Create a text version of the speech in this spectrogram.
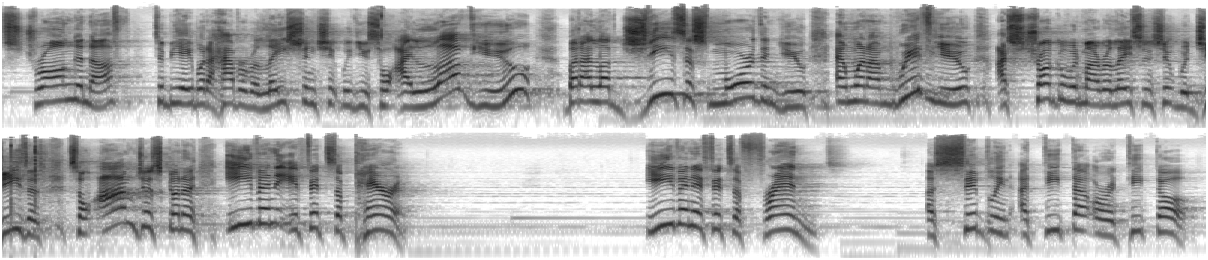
strong enough to be able to have a relationship with you. So I love you, but I love Jesus more than you. And when I'm with you, I struggle with my relationship with Jesus. So I'm just gonna, even if it's a parent, even if it's a friend, a sibling, a tita or a tito.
